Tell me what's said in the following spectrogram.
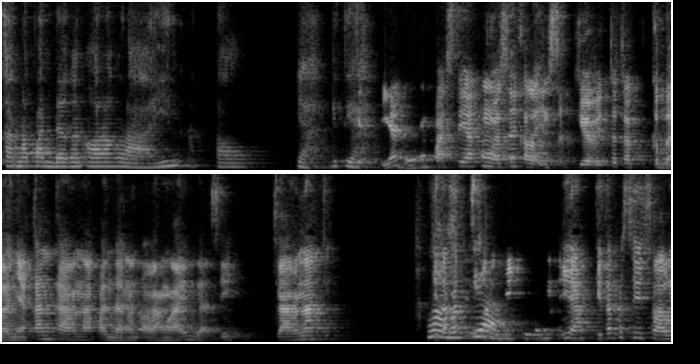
karena pandangan orang lain atau ya gitu ya? Iya dong. Pasti aku ngerasanya kalau insecure itu kebanyakan karena pandangan orang lain gak sih? Karena kita pasti iya. selalu mikirin iya kita pasti selalu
